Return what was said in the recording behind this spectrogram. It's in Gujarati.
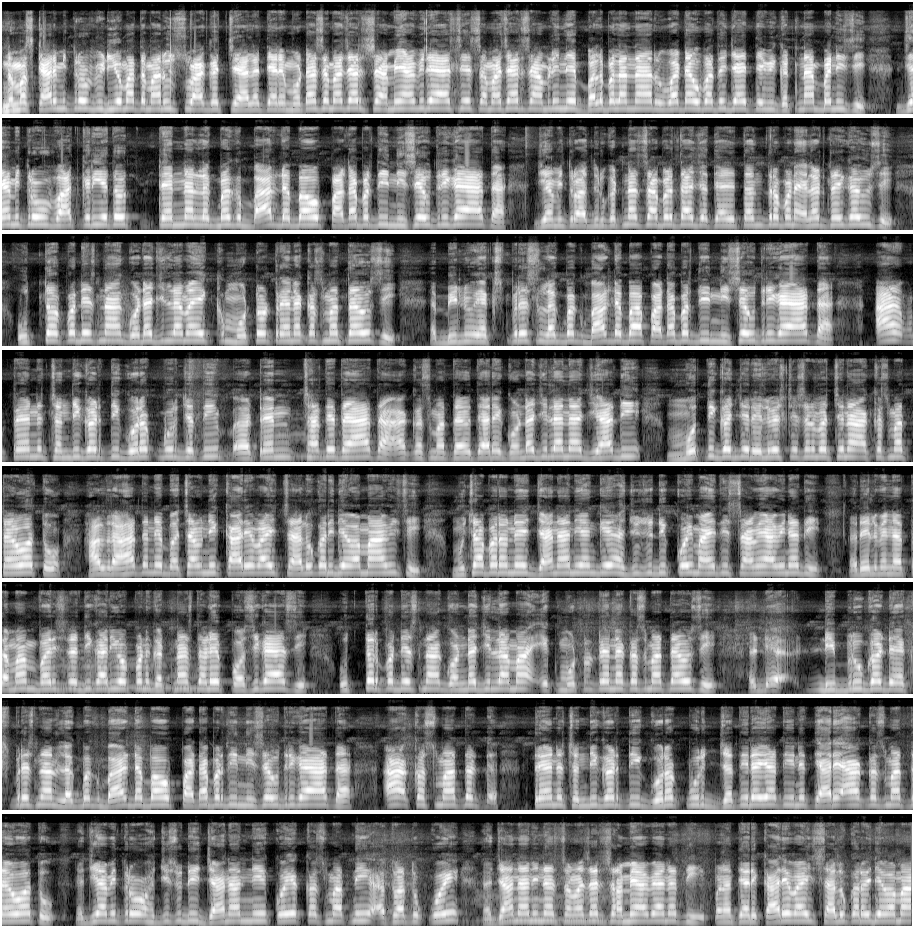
નમસ્કાર મિત્રો, વિડીયોમાં તમારું સ્વાગત છે. હાલ અત્યારે મોટા સમાચાર સામે આવી રહ્યા છે. સમાચાર સાંભળીને ભલભલાના રૂવાટા ઊભા થઈ જાય તેવી ઘટના બની છે. જ્યાં મિત્રો, વાત કરીએ તો ટ્રેનના લગભગ બાર ડબ્બાઓ પાટા પરથી નીચે ઉતરી ગયા હતા. જ્યાં મિત્રો, આ દુર્ઘટના સાંભળતા જ અત્યારે તંત્ર પણ એલર્ટ થઈ ગયું છે. ઉત્તર પ્રદેશના ગોડા જિલ્લામાં એક મોટો ટ્રેન અકસ્માત થયો છે. બીનુ એક્સપ્રેસ લગભગ બાર ડબ્બા પાટા પરથી નીચે ઉતરી ગયા હતા. આ ટ્રેન ચંદીગઢથી ગોરખપુર જતી ટ્રેન સાથે થયા હતા. અકસ્માત થયો ત્યારે ગોંડા જિલ્લાના જિહાદી મોતીગંજ રેલવે સ્ટેશન વચ્ચેના અકસ્માત થયો હતો. હાલ રાહત અને બચાવની કાર્યવાહી ચાલુ કરી દેવામાં આવી છે. મુસાફરોને જાનહાની અંગે હજુ સુધી કોઈ માહિતી સામે આવી નથી. રેલવેના તમામ વરિષ્ઠ અધિકારીઓ પણ ઘટના સ્થળે પહોંચી ગયા છે. ઉત્તર પ્રદેશના ગોંડા જિલ્લામાં એક મોટો ટ્રેન અકસ્માત થયો છે. ડિબ્રુગઢ એક્સપ્રેસના લગભગ બાર ડબ્બાઓ પાટા પરથી નીચે ઉતરી ગયા હતા. આ અકસ્માત ટ્રેન ચંદીગઢથી ગોરખપુર જતી રહી હતી અને ત્યારે આ અકસ્માત થયો હતો. જ્યાં મિત્રો, હજી સુધી જાનહાનની કોઈ અકસ્માતની અથવા તો કોઈ જાનહાનીના સમાચાર સામે આવ્યા નથી. પણ અત્યારે કાર્યવાહી ચાલુ કરી દેવામાં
